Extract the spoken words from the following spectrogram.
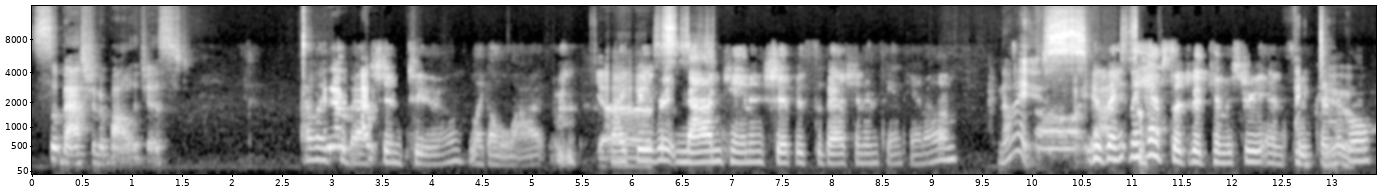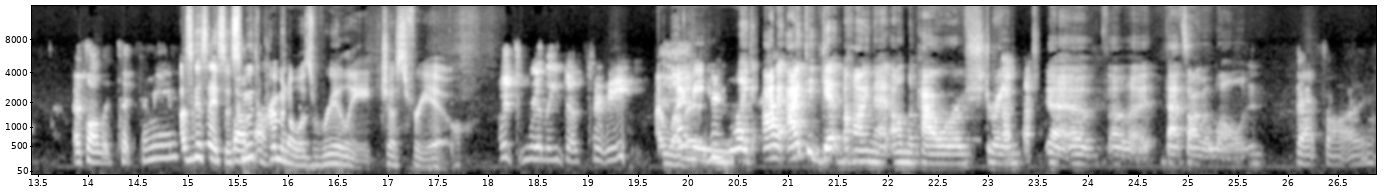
Sebastian apologist. I like Yeah, I- Sebastian too, like a lot. yes. My favorite non-canon ship is Sebastian and Santana nice. Oh, because Yeah, they, they have such good chemistry and They Smooth do. Criminal. That's all it took for me. I was gonna say, so But, Smooth uh, Criminal was really just for you. It's really just for me. I love I it. mean, like I, I could get behind that on the power of strength uh, of uh, that song alone. That song,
